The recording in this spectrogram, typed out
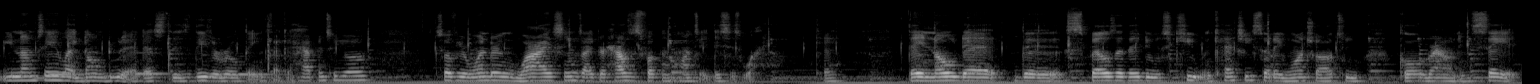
You know what I'm saying? Like, don't do that. That's this, these are real things that could happen to y'all. So if you're wondering why it seems like your house is fucking haunted, this is why. They know that the spells that they do is cute and catchy, so they want y'all to go around and say it.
